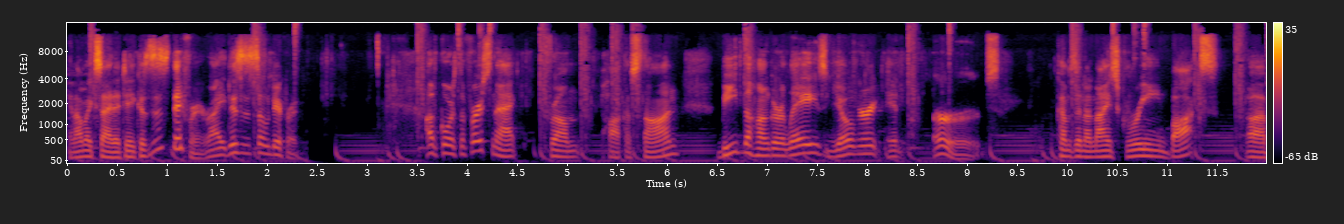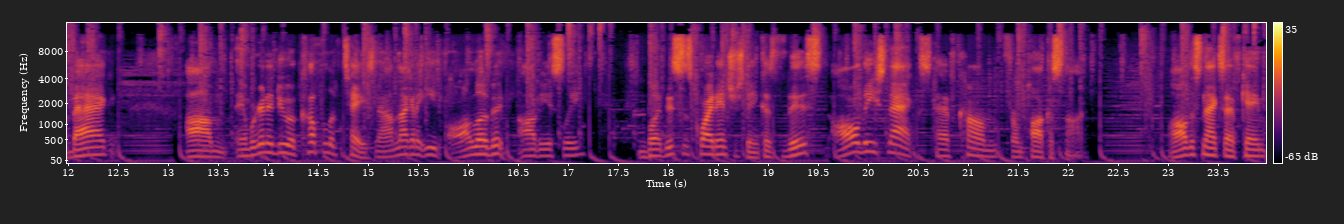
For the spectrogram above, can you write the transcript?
and I'm excited to because this is different, right? This is so different. Of course, the first snack from Pakistan, beat the hunger, lays yogurt and herbs. Comes in a nice green box uh, bag. Um, and we're gonna do a couple of tastes. Now, I'm not gonna eat all of it, obviously but this is quite interesting because this all these snacks have come from Pakistan. All the snacks have came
